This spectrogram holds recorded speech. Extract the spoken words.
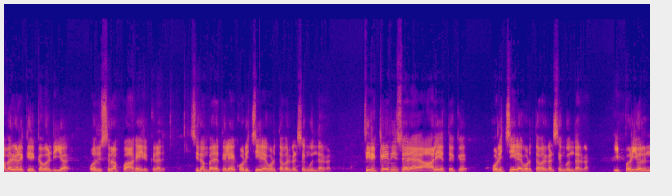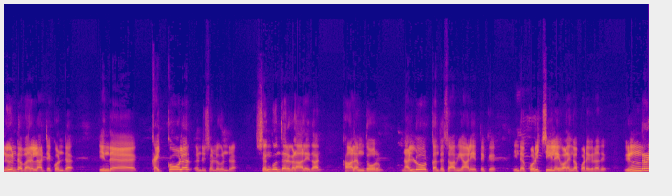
அவர்களுக்கு இருக்க வேண்டிய ஒரு சிறப்பாக இருக்கிறது. சிதம்பரத்திலே கொடிச்சியிலே கொடுத்தவர்கள் செங்குந்தர்கள். திருக்கேதீஸ்வர ஆலயத்துக்கு கொடிச்சியிலே கொடுத்தவர்கள் செங்குந்தர்கள். இப்படி ஒரு நீண்ட வரலாற்றை கொண்ட இந்த கைக்கோளர் என்று சொல்லுகின்ற செங்குந்தர்களாலே தான் காலந்தோறும் நல்லூர் கந்தசாமி ஆலயத்துக்கு இந்த கொடிச்சீலை வழங்கப்படுகிறது. இன்று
